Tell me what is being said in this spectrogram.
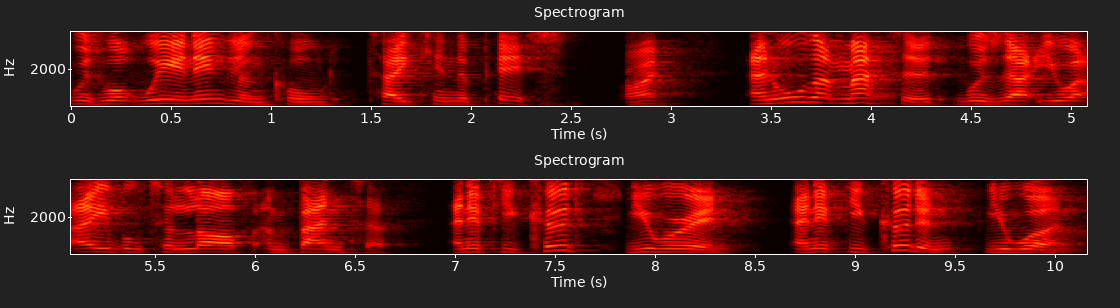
was what we in England called taking the piss, right? And all that mattered was that you were able to laugh and banter. And if you could, you were in. And if you couldn't, you weren't.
